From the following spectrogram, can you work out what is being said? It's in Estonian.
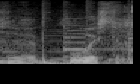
see peab uuesti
